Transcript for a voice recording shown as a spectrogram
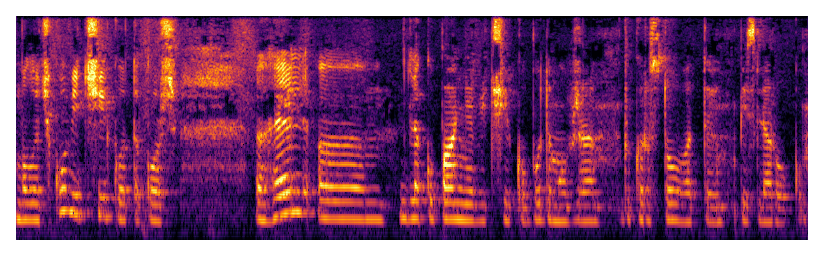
молочко від Чіко, також гель е, для купання від Чіко будемо вже використовувати після року.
